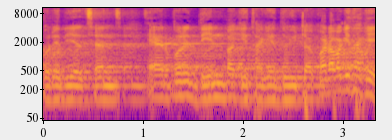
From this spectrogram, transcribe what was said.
করে দিয়েছেন। এরপরে দিন বাকি থাকে দুইটা। কটা বাকি থাকে?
